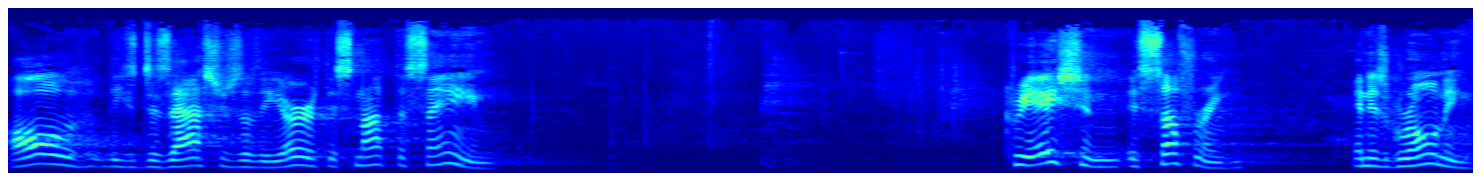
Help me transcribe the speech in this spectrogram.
all these disasters of the earth, it's not the same. Creation is suffering and is groaning.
